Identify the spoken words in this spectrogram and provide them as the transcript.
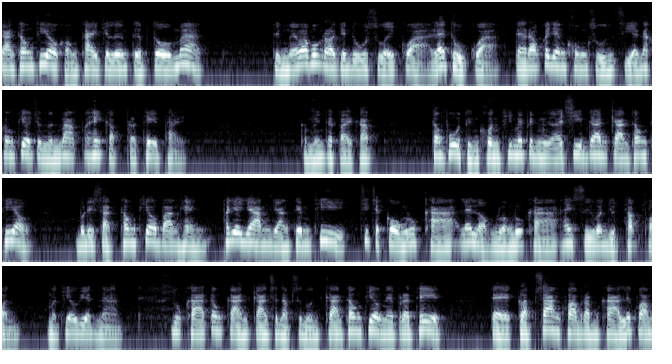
การท่องเที่ยวของไทยเจริญเติบโตมาก ถึงแม้ว่าพวกเราจะดูสวยกว่าและถูกกว่า แต่เราก็ยังคงสูญเสียนักท่องเที่ยวจำนวนมากให้กับประเทศไทย คอมเมนต์ถัดไปครับ ต้องพูดถึงคนที่ไม่เป็นมืออาชีพด้านการท่องเที่ยว บริษัทท่องเที่ยวบางแห่ง พยายามอย่างเต็มที่ที่จะโกงลูกค้าและหลอกลวงลูกค้าให้ซื้อวันหยุดพักผ่อนมาเที่ยวเวียดนาม ลูกค้าต้องการการสนับสนุนการท่องเที่ยวในประเทศ แต่กลับสร้างความรำคาญและความ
